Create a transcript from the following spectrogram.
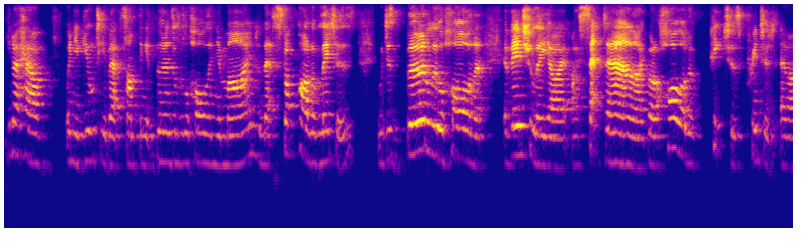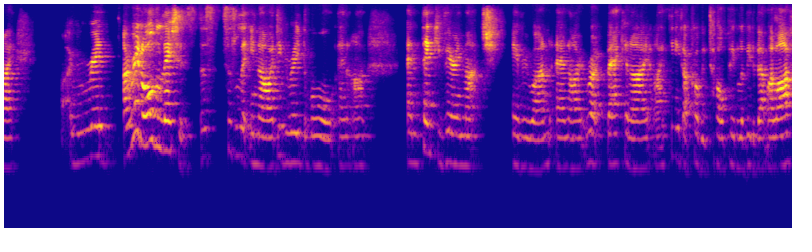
you know how when you're guilty about something, it burns a little hole in your mind, and that stockpile of letters would just burn a little hole And. Eventually, I, I sat down and I got a whole lot of pictures printed, and I I read I read all the letters. Just, just to let you know, I did read them all, and I, and thank you very much, everyone. And I wrote back, and I I think I probably told people a bit about my life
